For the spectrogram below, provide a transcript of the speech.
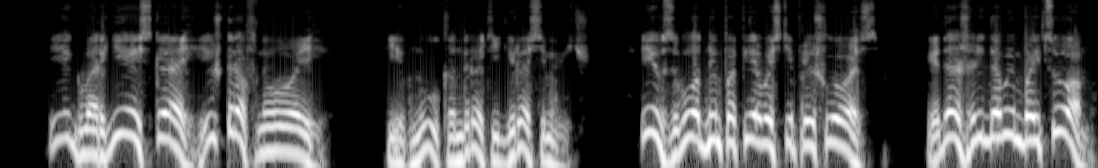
— И гвардейской, и штрафной, — кивнул Кондратий Герасимович. — И взводным по первости пришлось, и даже рядовым бойцом.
